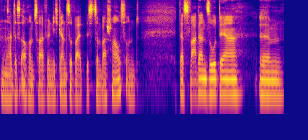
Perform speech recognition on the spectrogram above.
Dann hat es auch im Zweifel nicht ganz so weit bis zum Waschhaus. Und das war dann so der, ähm,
